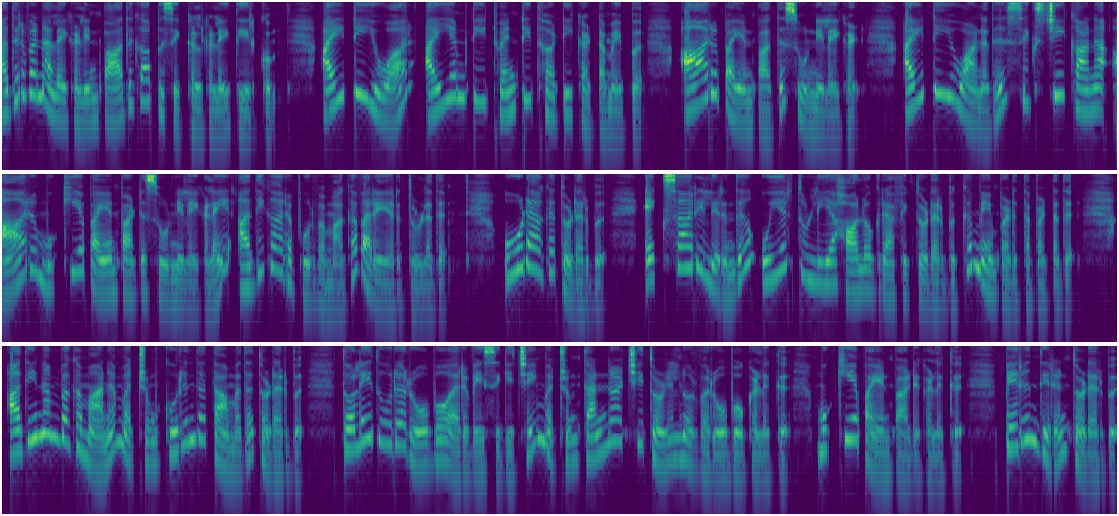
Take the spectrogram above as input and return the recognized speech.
அதிர்வன் அலைகளின் பாதுகாப்பு சிக்கல்களை தீர்க்கும். ஐடியூஆர் ஐஎம்டி டுவெண்ட்டி தேர்ட்டி கட்டமைப்பு ஆறு பயன்பாட்டு சூழ்நிலைகள். ஐடியு ஆனது சிக்ஸ் ஜிக்கான ஆறு முக்கிய பயன்பாட்டு சூழ்நிலைகளை அதிகாரப்பூர்வமாக வரையறுத்துள்ளது. ஊடாக தொடர்பு எக்ஸாரிலிருந்து உயர்துள்ளிய ஹாலோகிராஃபிக் தொடர்புக்கு மேம்படுத்தப்பட்டது. அதிநம்பகமான மற்றும் குறைந்த தாமத தொடர்பு. தொலைதூர ரோபோ அறுவை சிகிச்சை மற்றும் தன்னாட்சி தொழில்நுட்ப ரோபோக்களுக்கு முக்கிய பயன்பாடுகளுக்கு பெருந்திறன் தொடர்பு.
